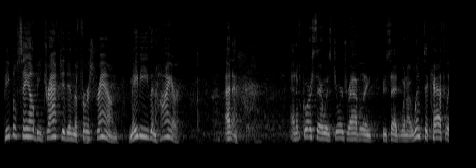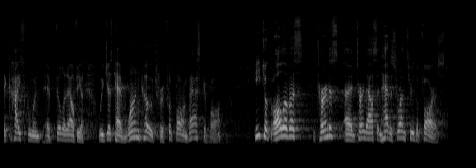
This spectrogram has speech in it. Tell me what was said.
People say I'll be drafted in the first round, maybe even higher. And and of course, there was George Raveling who said, When I went to Catholic high school in, in Philadelphia, we just had one coach for football and basketball. He took all of us, turned us, uh, turned us, and had us run through the forest.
